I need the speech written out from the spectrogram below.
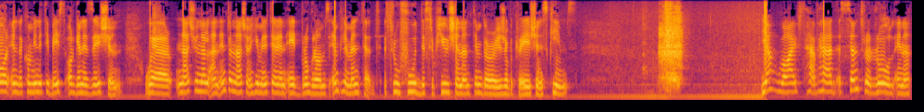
or in the community based organization where national and international humanitarian aid programs implemented through food distribution and temporary job creation schemes. young wives have had a central role in, a,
